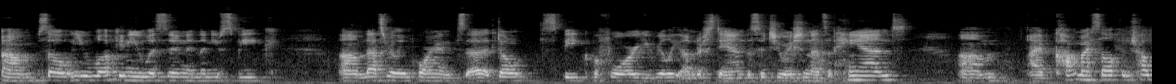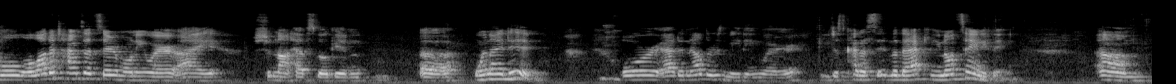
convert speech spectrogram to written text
Um, so you look and you listen and then you speak um, that's really important. Uh, don't speak before you really understand the situation that's at hand. Um, I've caught myself in trouble a lot of times at ceremony where I should not have spoken uh, when I did, or at an elders meeting where you just kind of sit in the back and you don't say anything. Um,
